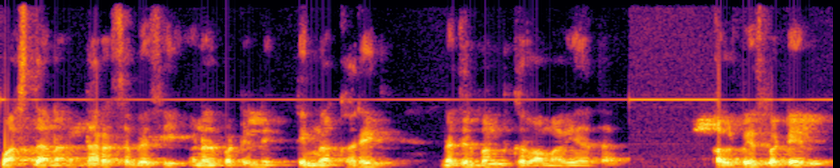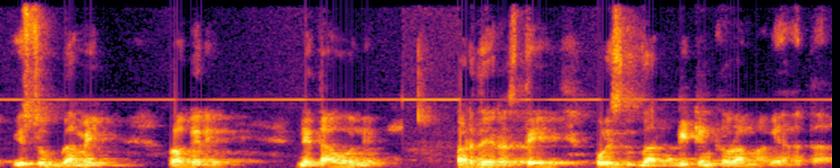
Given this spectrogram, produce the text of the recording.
વાંસદાના ધારાસભ્ય શ્રી અનંત પટેલે તેમના ઘરે નજરબંધ કરવામાં આવ્યા હતા. અલ્પેશ પટેલ, યુસુફ ગામિત વગેરે નેતાઓને અડધે રસ્તે પોલીસ દ્વારા ડિટેન કરવામાં આવ્યા હતા.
